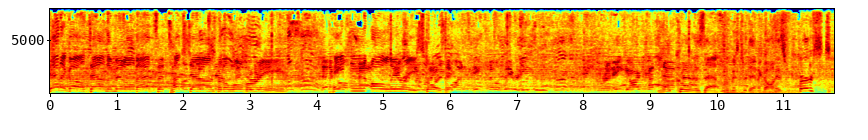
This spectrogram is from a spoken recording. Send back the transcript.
Denegal down the middle. That's a touchdown for the Wolverines. Peyton O'Leary scores it. How cool is that for Mr. Denegal? His first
